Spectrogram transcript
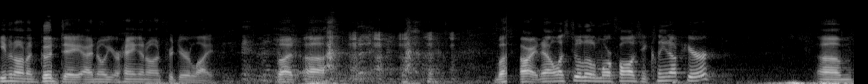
even on a good day, I know you're hanging on for dear life. But, uh, but all right, now let's do a little morphology cleanup here. Um,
